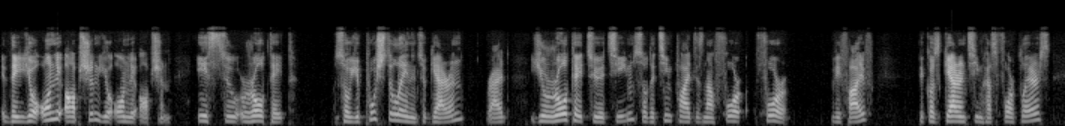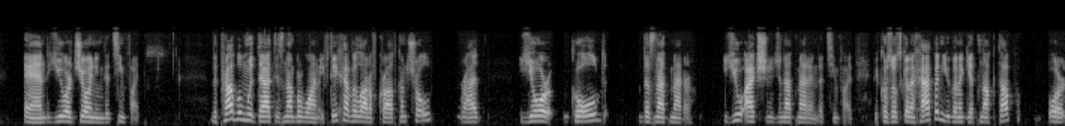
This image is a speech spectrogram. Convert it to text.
the your only option, your only option is to rotate. So you push the lane into Garen, right? You rotate to a team, so the team fight is now four four v5 because Garen team has four players, and you are joining the team fight. The problem with that is number one, if they have a lot of crowd control, right? Your gold does not matter. You actually do not matter in that team fight because what's gonna happen? You're gonna get knocked up or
